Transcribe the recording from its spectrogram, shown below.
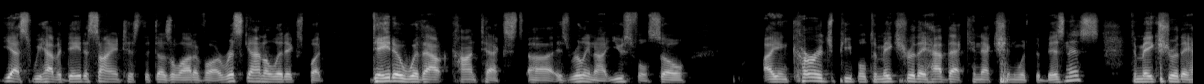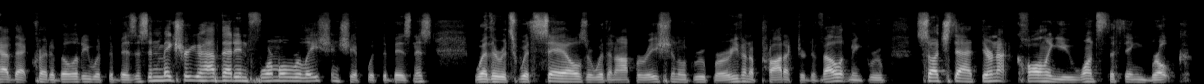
yes, we have a data scientist that does a lot of our risk analytics, but data without context uh, is really not useful. So I encourage people to make sure they have that connection with the business, to make sure they have that credibility with the business, and make sure you have that informal relationship with the business, whether it's with sales or with an operational group or even a product or development group, such that they're not calling you once the thing broke,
